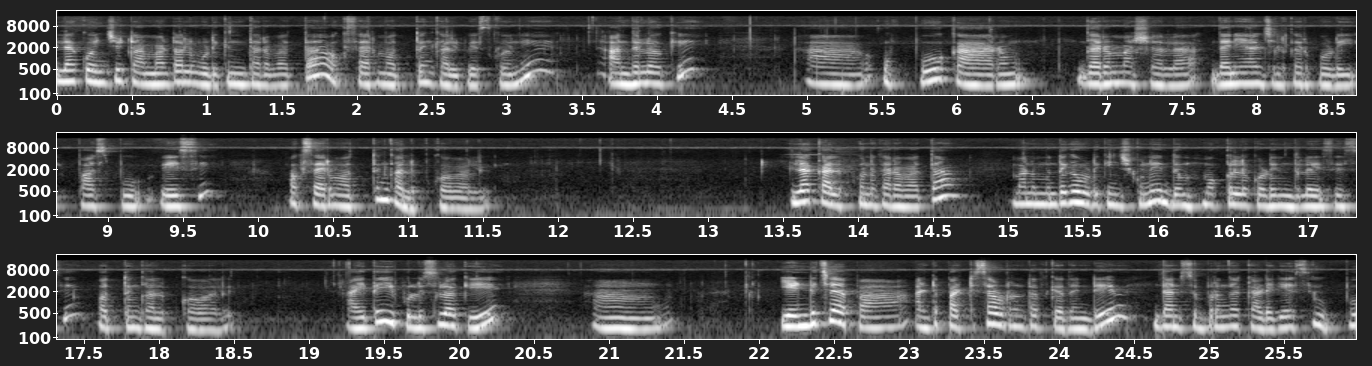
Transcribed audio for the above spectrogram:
ఇలా కొంచెం టమాటాలు ఉడికిన తర్వాత ఒకసారి మొత్తం కలిపేసుకొని అందులోకి ఉప్పు కారం గరం మసాలా ధనియాల జీలకర్ర పొడి పసుపు వేసి ఒకసారి మొత్తం కలుపుకోవాలి. ఇలా కలుపుకున్న తర్వాత మనం ముందుగా ఉడికించుకుని దుంప మొక్కలు కూడా ఇందులో వేసేసి మొత్తం కలుపుకోవాలి. అయితే ఈ పులుసులోకి ఎండు చేప అంటే పట్టి సవడ ఉంటుంది కదండి దాన్ని శుభ్రంగా కడిగేసి ఉప్పు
